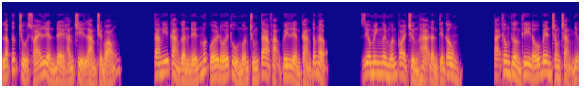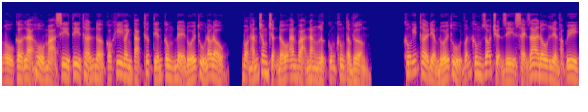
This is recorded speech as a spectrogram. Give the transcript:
Lập tức chủ xoáy liền để hắn chỉ làm chuyền bóng. Ta nghĩ càng gần đến mức cuối đối thủ muốn chúng ta phạm quy liền càng tấp nập. Diêu minh ngươi muốn coi chừng hạ đần tiến công. Tại thông thường thi đấu bên trong chẳng những ổ cờ lạ hồ mạ city thần đỡ có khi hoành tạc thức tiến công để đối thủ đau đầu, bọn hắn trong trận đấu ăn vạ năng lực cũng không tầm thường không ít thời điểm đối thủ vẫn không rõ chuyện gì xảy ra đâu liền phạm quy.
